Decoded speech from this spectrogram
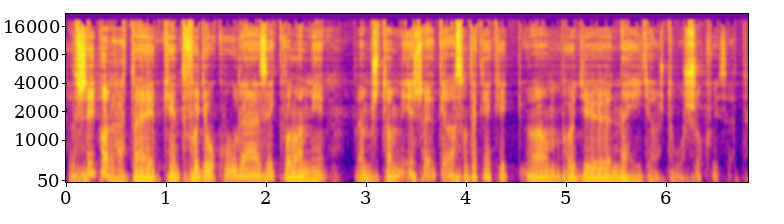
Hát és egy barátom egyébként fogyókúrázik, valami nem is tudom, és azt mondták nekik, hogy ne igyan túl sok vizet.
